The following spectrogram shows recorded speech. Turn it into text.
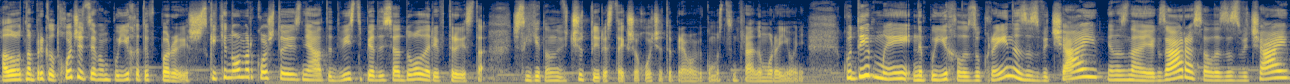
Але, от, наприклад, хочеться вам поїхати в Париж. Скільки номер коштує зняти? 250 доларів, 300. Чи скільки там навіть 400, якщо хочете, прямо в якомусь центральному районі. Куди б ми не поїхали з України, зазвичай, я не знаю, як зараз, але зазвичай.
